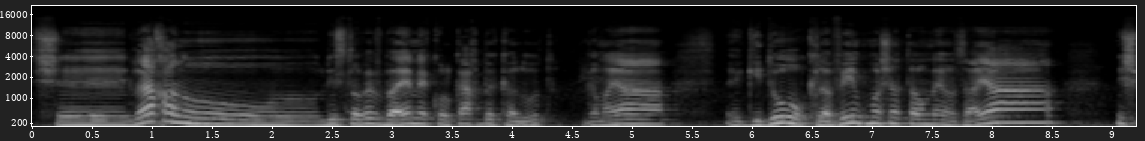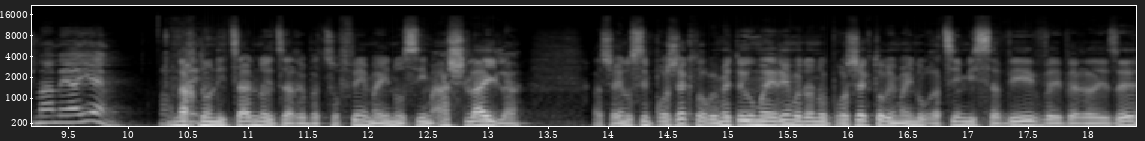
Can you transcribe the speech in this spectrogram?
שלא יכלנו להסתובב בעמק כל כך בקלות. גם היה גידור, כלבים, כמו שאתה אומר, זה היה נשמע מאיים. אנחנו ניצלנו את זה הרי בצופים, היינו עושים אש לילה. אז כשהיינו עושים פרוז'קטור, באמת היו מאירים עלינו פרוז'קטורים, היינו רצים מסביב וזה,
